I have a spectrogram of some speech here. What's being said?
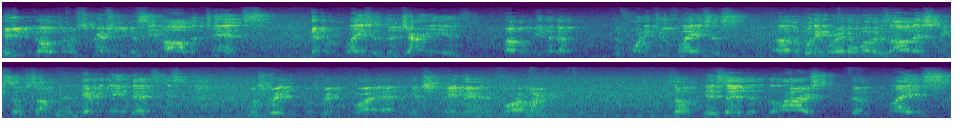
And you can go through scripture, you can see all the tents, different places, the journeyings of them, even the, the 42 places uh, when they were in the wilderness. All that speaks of something. Everything that was written was written for our admonition. Amen. And for our learning. So it says that large the place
